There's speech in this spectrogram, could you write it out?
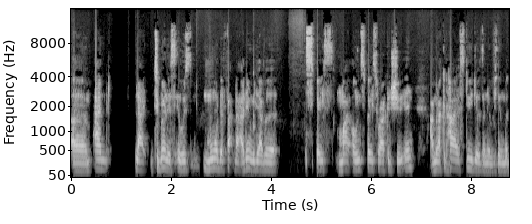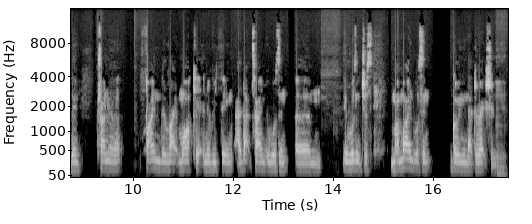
um, and like to be honest it was more the fact that i didn't really have a space my own space where i could shoot in. I mean i could hire studios and everything but then trying to find the right market and everything at that time it wasn't um, it wasn't just my mind wasn't going in that direction. Mm.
